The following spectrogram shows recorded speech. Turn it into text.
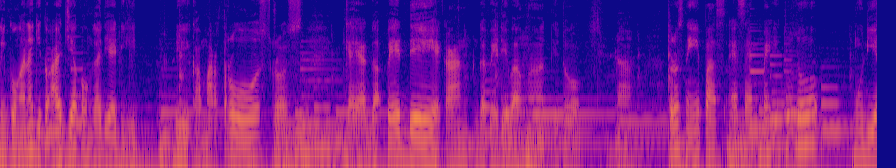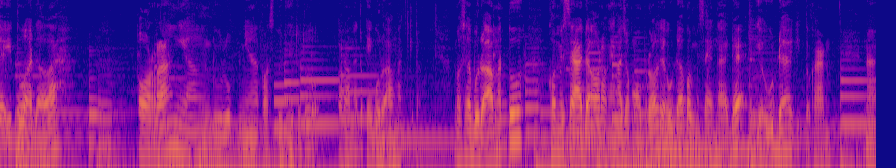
lingkungannya gitu aja. Kalau enggak dia di di kamar terus terus kayak gak pede ya kan? Gak pede banget gitu. Nah terus nih pas SMP itu tuh Mudia itu adalah orang yang dulunya kelas 7 itu tuh orangnya tuh kayak bodoh amat gitu maksudnya bodoh amat tuh. Kalau misalnya ada orang yang ngajak ngobrol ya udah. Kalau misalnya nggak ada ya udah gitu kan. Nah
